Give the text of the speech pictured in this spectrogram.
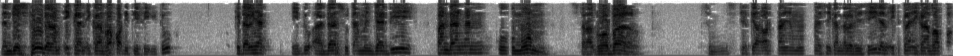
Dan justru dalam iklan-iklan rokok di TV itu, kita lihat itu ada sudah menjadi pandangan umum secara global. Setiap orang yang menyaksikan televisi dan iklan-iklan rokok,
